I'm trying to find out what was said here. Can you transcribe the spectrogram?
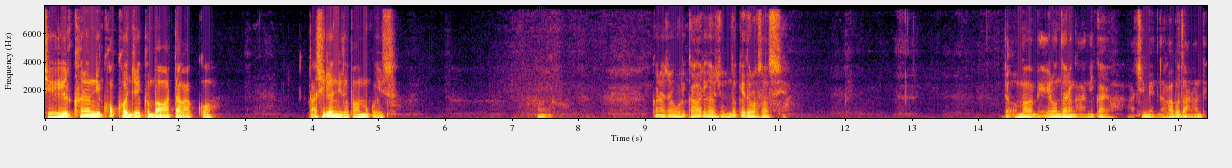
제일 큰 언니 코코 이제 금방 왔다 갔고, 까시리 언니도 밥 먹고 있어. 그나저나 우리 가을이가 좀 늦게 들어왔었어요. 저 엄마가 매일 온다는 거 아닐까요? 아침에 나가보도 안 한대.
